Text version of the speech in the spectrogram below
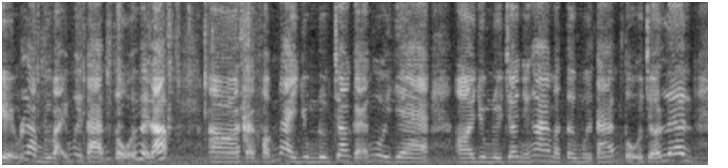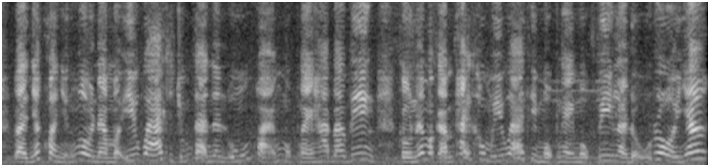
kiểu là 17 18 tuổi vậy đó à, sản phẩm này dùng được cho cả người già à, dùng được cho những ai mà từ 18 tuổi trở lên. Và nhất là những người nào mà yếu quá thì chúng ta nên uống khoảng một ngày hai ba viên. Còn nếu mà cảm thấy không yếu quá thì một ngày một viên là đủ rồi nhá.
